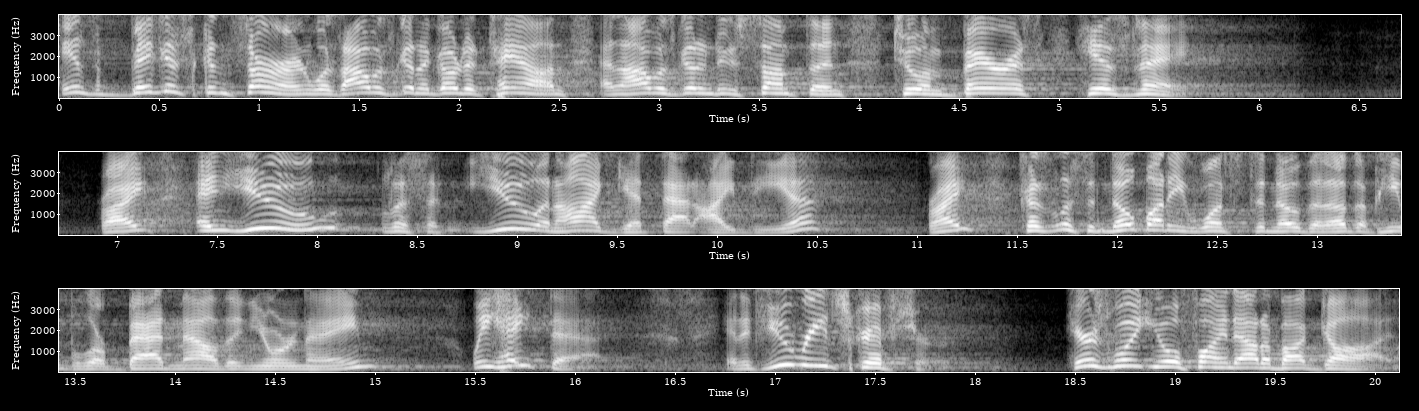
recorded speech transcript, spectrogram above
His biggest concern was I was gonna go to town and I was gonna do something to embarrass his name, right? And you, listen, you and I get that idea, right? Because listen, nobody wants to know that other people are bad mouthing your name. We hate that. And if you read scripture, here's what you'll find out about God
